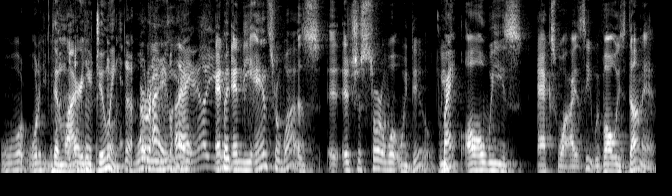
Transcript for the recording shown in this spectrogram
What, what are you Then why are you doing it? what Right, do you mean? like, how you- and, and the answer was, it, it's just sort of what we do. We've Right. always X, Y, Z. We've always done it.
